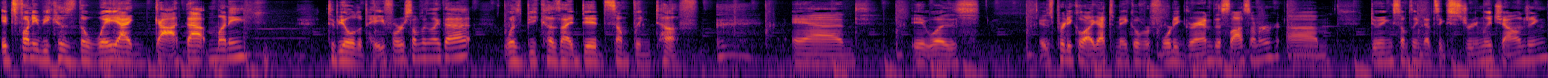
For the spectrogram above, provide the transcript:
it's funny because the way I got that money to be able to pay for something like that was because I did something tough. And it was it was pretty cool. I got to make over 40 grand this last summer um, doing something that's extremely challenging.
